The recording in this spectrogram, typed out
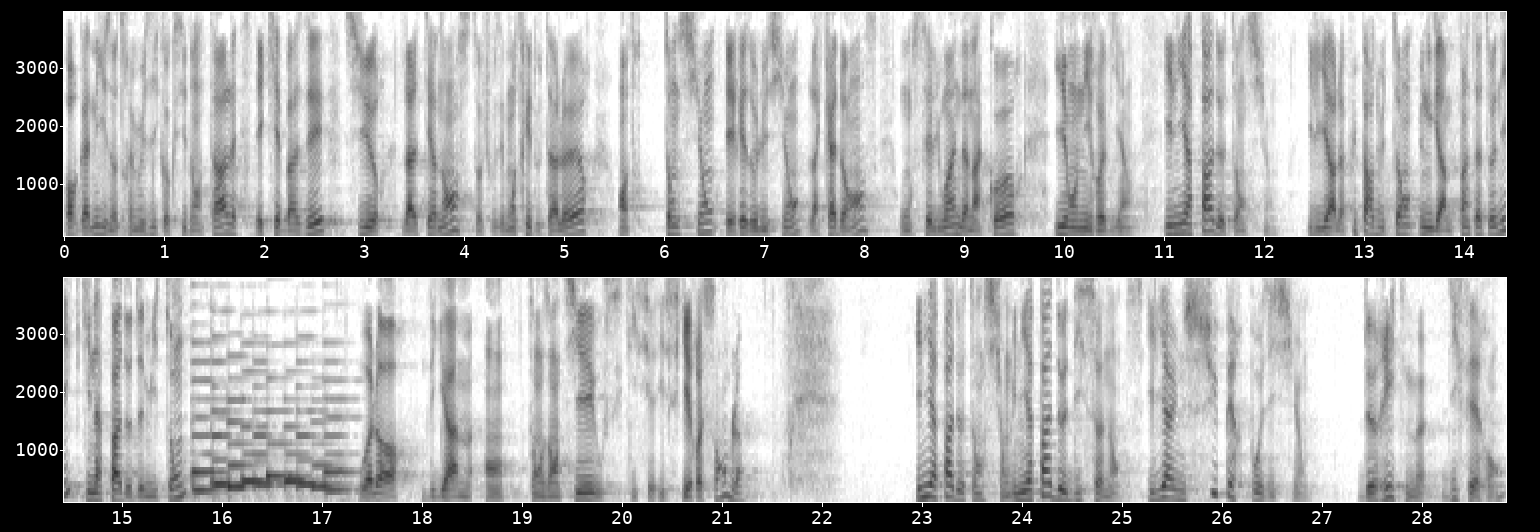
organise notre musique occidentale et qui est basé sur l'alternance, dont je vous ai montré tout à l'heure, entre tension et résolution, la cadence, on s'éloigne d'un accord et on y revient. Il n'y a pas de tension. Il y a la plupart du temps une gamme pentatonique qui n'a pas de demi-ton, ou alors des gammes en tons entiers ou ce qui, ce qui ressemble. Il n'y a pas de tension, il n'y a pas de dissonance, il y a une superposition de rythmes différents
